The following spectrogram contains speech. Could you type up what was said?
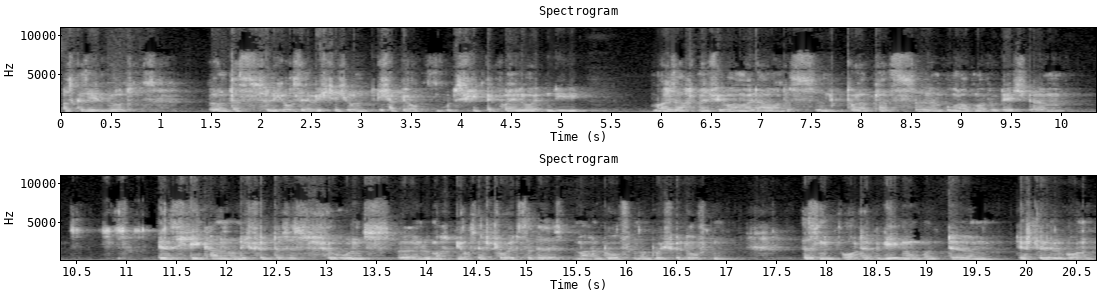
was gesehen wird. Und das finde ich auch sehr wichtig. Und ich habe ja auch ein gutes Feedback von den Leuten, die mal sagt, Mensch, wir waren mal da und das ist ein toller Platz, äh, wo man auch mal wirklich ähm, in sich gehen kann. Und ich finde, das ist für uns, äh, das macht mich auch sehr stolz, dass wir das machen durften und durchführen durften. Es ist ein Ort der Begegnung und ähm, der Stille geworden.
